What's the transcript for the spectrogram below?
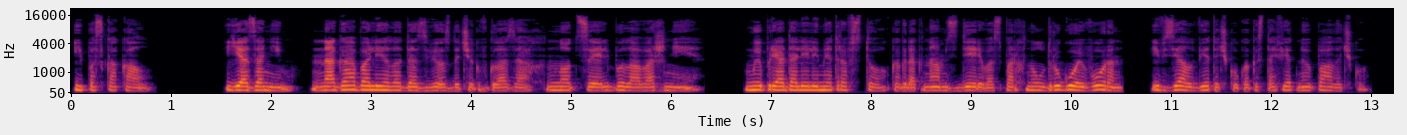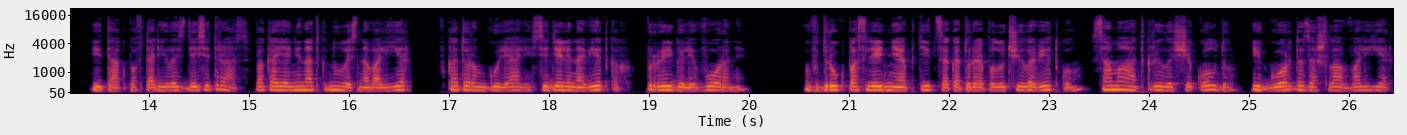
и поскакал. Я за ним. Нога болела до звездочек в глазах, но цель была важнее. Мы преодолели метров сто, когда к нам с дерева спорхнул другой ворон и взял веточку, как эстафетную палочку. И так повторилось десять раз, пока я не наткнулась на вольер, в котором гуляли, сидели на ветках, прыгали вороны. Вдруг последняя птица, которая получила ветку, сама открыла щеколду и гордо зашла в вольер.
